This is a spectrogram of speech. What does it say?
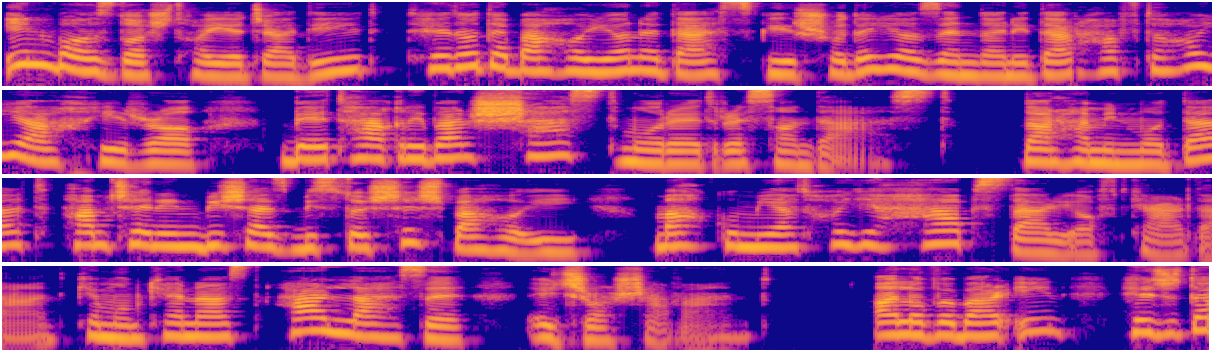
این بازداشت های جدید تعداد بهاییان دستگیر شده یا زندانی در هفته های اخیر را به تقریبا 60 مورد رسانده است. در همین مدت همچنین بیش از 26 بهایی محکومیت های حبس دریافت کردند که ممکن است هر لحظه اجرا شوند. علاوه بر این 18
